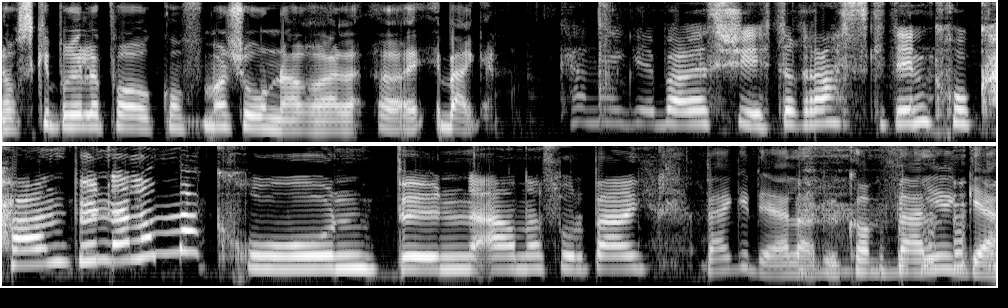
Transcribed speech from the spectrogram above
norske brylluper og konfirmasjoner eh, i Bergen. Kan jeg bare skyte raskt inn krokanbunn eller makronbunn, Erna Solberg? Begge deler. Du kan velge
